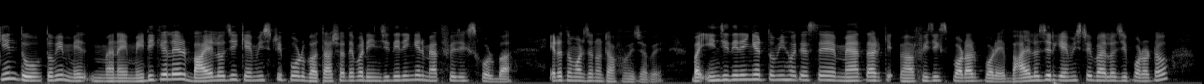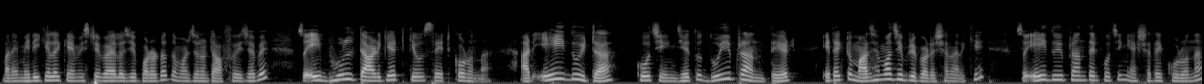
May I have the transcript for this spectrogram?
কিন্তু তুমি মানে মেডিকেলের বায়োলজি কেমিস্ট্রি পড়বা, তার সাথে আবার ইঞ্জিনিয়ারিংয়ের ম্যাথ ফিজিক্স করবা। এটা তোমার জন্য টাফ হয়ে যাবে। বা ইঞ্জিনিয়ারিং এর তুমি হইতেছে ম্যাথ আর ফিজিক্স পড়ার পরে বায়োলজির কেমিস্ট্রি বায়োলজি পড়াটাও মানে মেডিকেলের কেমিস্ট্রি বায়োলজি পড়াটাও তোমার জন্য টাফ হয়ে যাবে। সো এই ভুল টার্গেট কেউ সেট করো না। আর এই দুইটা কোচিং যেহেতু দুই প্রান্তের, এটা একটু মাঝামাঝি প্রিপারেশন আর কি সো এই দুই প্রান্তের কোচিং একসাথে করো না,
